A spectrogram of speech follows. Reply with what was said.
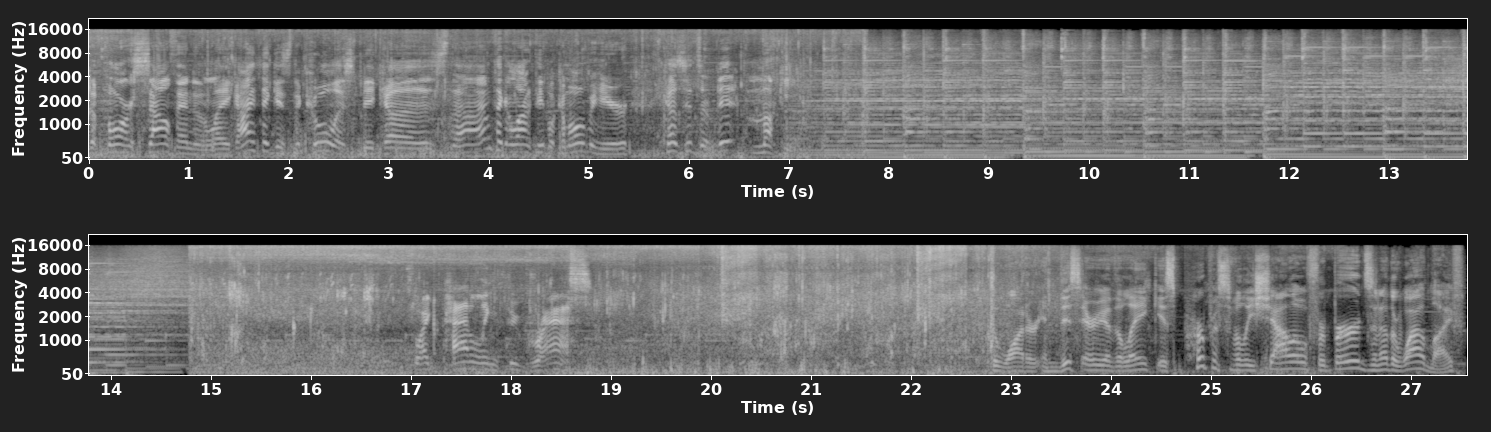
The far south end of the lake I think is the coolest because uh, I don't think a lot of people come over here because it's a bit mucky. Like paddling through grass. The water in this area of the lake is purposefully shallow for birds and other wildlife.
